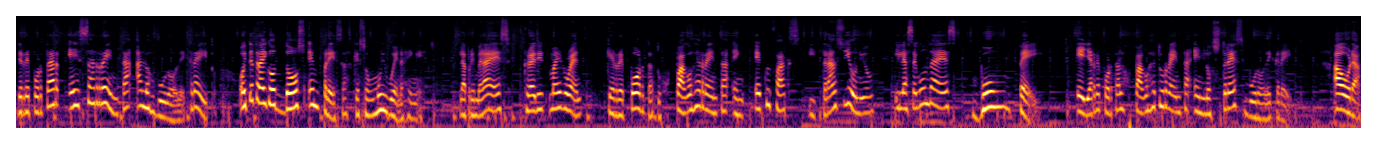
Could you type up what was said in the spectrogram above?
de reportar esa renta a los buró de crédito. Hoy te traigo dos empresas que son muy buenas en esto. La primera es Credit My Rent, que reporta tus pagos de renta en Equifax y TransUnion. Y la segunda es Boom Pay. Ella reporta los pagos de tu renta en los tres buros de crédito. Ahora,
